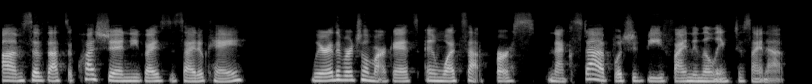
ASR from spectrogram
Um, so if that's a question, you guys decide, okay, where are the virtual markets and what's that first next step which would be finding the link to sign up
